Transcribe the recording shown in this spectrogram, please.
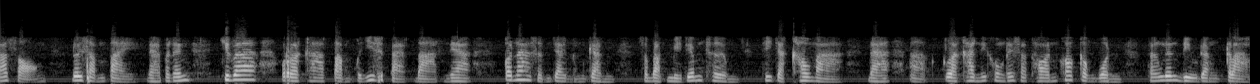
มาสสองด้วยซ้ำไปนะเพราะฉะนั้นคิดว่าราคาต่ำกว่า 28 บาทเนี่ยก็น่าสนใจเหมือนกันสำหรับมีเดียมเทอมที่จะเข้ามานะอ่าราคานี้คงได้สะท้อนข้อกังวล ทั้งเรื่องดีลดังกล่าว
